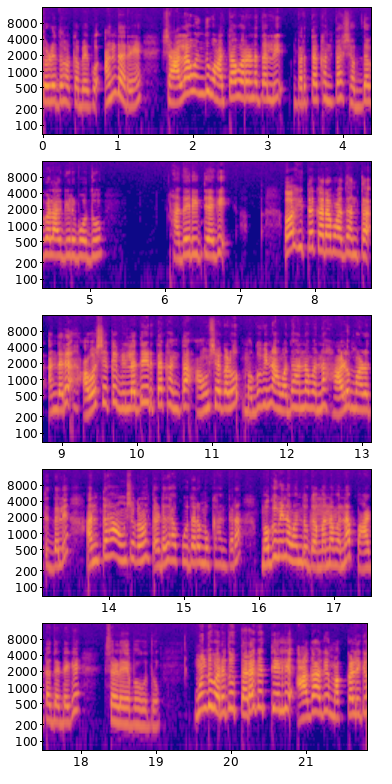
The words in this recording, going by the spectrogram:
ತೊಡೆದು ಹಾಕಬೇಕು. ಅಂದರೆ, ಶಾಲಾ ಒಂದು ವಾತಾವರಣದಲ್ಲಿ ಬರ್ತಕ್ಕಂಥ ಶಬ್ದಗಳಾಗಿರ್ಬೋದು ಅದೇ ರೀತಿಯಾಗಿ ಅಹಿತಕರವಾದಂಥ ಅಂದರೆ ಅವಶ್ಯಕವಿಲ್ಲದೇ ಇರತಕ್ಕಂಥ ಅಂಶಗಳು ಮಗುವಿನ ಅವಧಾನವನ್ನು ಹಾಳು ಮಾಡುತ್ತಿದ್ದಲ್ಲಿ ಅಂತಹ ಅಂಶಗಳನ್ನು ತಡೆದುಹಾಕುವುದರ ಮುಖಾಂತರ ಮಗುವಿನ ಒಂದು ಗಮನವನ್ನು ಪಾಠದೆಡೆಗೆ ಸೆಳೆಯಬಹುದು. ಮುಂದುವರೆದು ತರಗತಿಯಲ್ಲಿ ಆಗಾಗ್ಗೆ ಮಕ್ಕಳಿಗೆ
